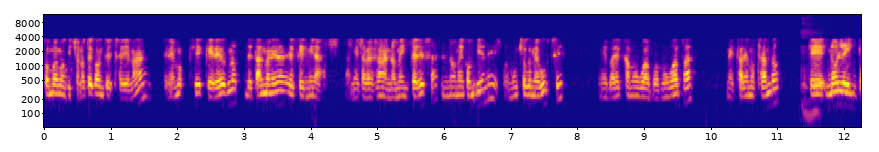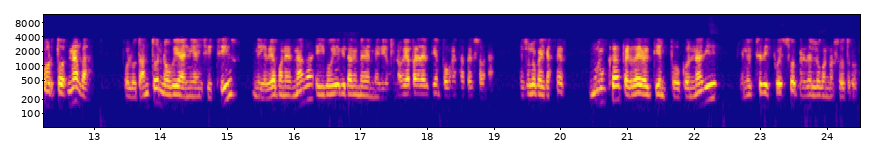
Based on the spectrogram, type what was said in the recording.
como hemos dicho, no te contesta y demás, tenemos que querernos de tal manera de decir, mira, a mí esa persona no me interesa, no me conviene, por mucho que me guste, me parezca muy guapo, muy guapa, me está demostrando que no le importo nada. Por lo tanto, no voy a ni a insistir, ni le voy a poner nada y voy a quitarme del medio. No voy a perder tiempo con esta persona. Eso es lo que hay que hacer. Nunca perder el tiempo con nadie que no esté dispuesto a perderlo con nosotros.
